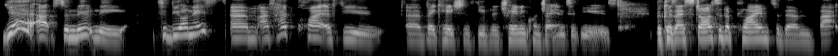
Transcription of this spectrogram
Yeah, absolutely. To be honest, um, I've had quite a few uh, and training contract interviews because I started applying for them back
